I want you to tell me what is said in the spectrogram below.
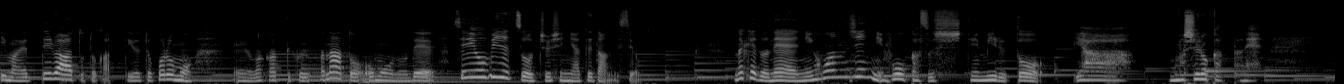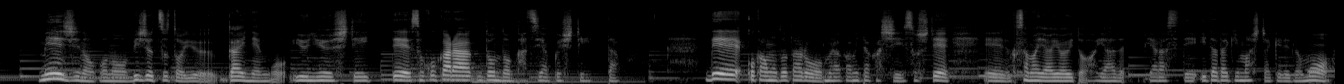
今やってるアートとかっていうところも、えー、分かってくるかなと思うので西洋美術を中心にやってたんですよ。だけどね日本人にフォーカスしてみるといやー面白かったね。明治のこの美術という概念を輸入していってそこからどんどん活躍していった。で岡本太郎村上隆そして、えー、草間彌生とややらせていただきましたけれども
